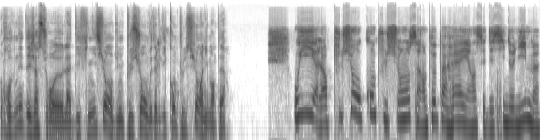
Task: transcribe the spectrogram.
revenez déjà sur euh, la définition d'une pulsion, vous avez dit compulsion alimentaire. Oui, alors pulsion ou compulsion, c'est un peu pareil, hein, c'est des synonymes.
